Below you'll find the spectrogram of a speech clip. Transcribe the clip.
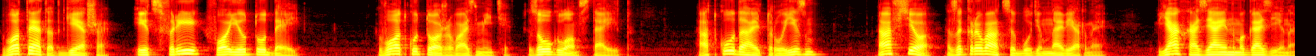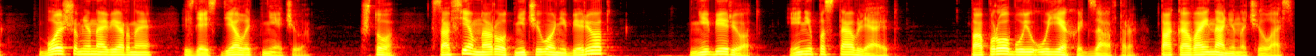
Вот этот, Геша. It's free for you today. Водку тоже возьмите. За углом стоит. Откуда альтруизм? А все, закрываться будем, наверное. Я хозяин магазина. Больше мне, наверное, здесь делать нечего. Что, совсем народ ничего не берет? Не берет и не поставляет. Попробую уехать завтра, пока война не началась.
